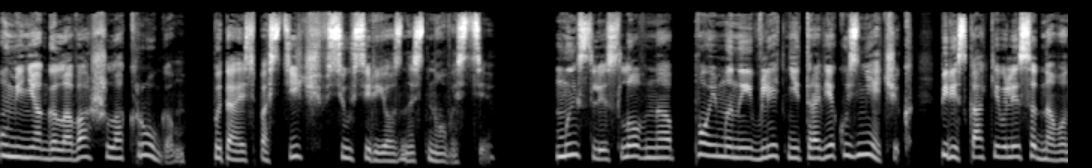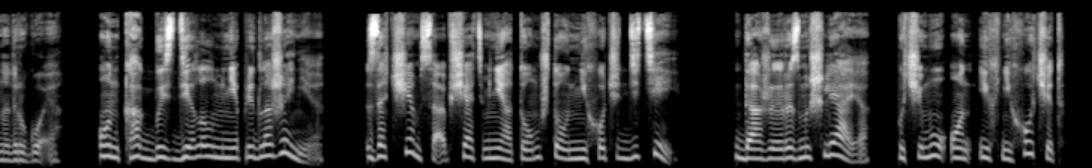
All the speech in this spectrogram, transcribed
У меня голова шла кругом, пытаясь постичь всю серьезность новости. Мысли, словно пойманный в летней траве кузнечик, перескакивали с одного на другое. Он как бы сделал мне предложение. Зачем сообщать мне о том, что он не хочет детей? Даже размышляя, почему он их не хочет,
